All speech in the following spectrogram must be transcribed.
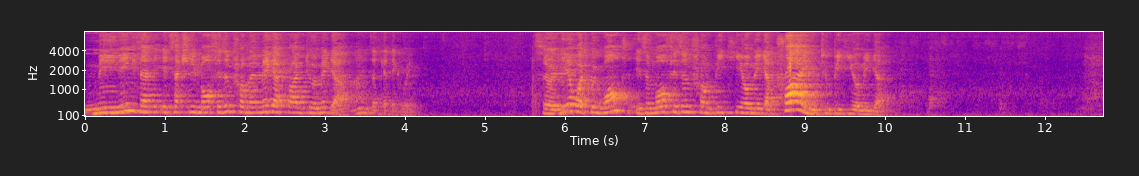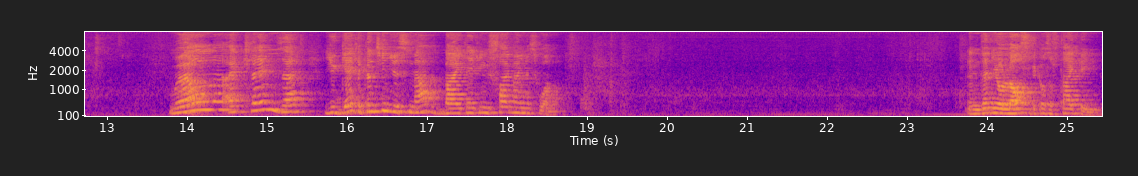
meaning that it's actually morphism from omega prime to omega in that category. So here what we want is a morphism from pt omega prime to pt omega. Well, I claim that you get a continuous map by taking phi minus 1. And then you're lost because of typing.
